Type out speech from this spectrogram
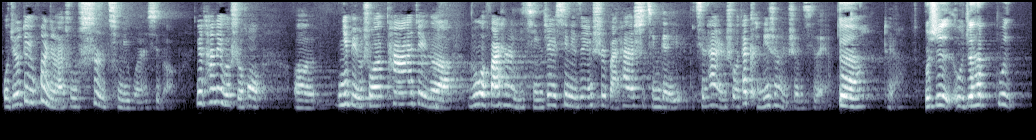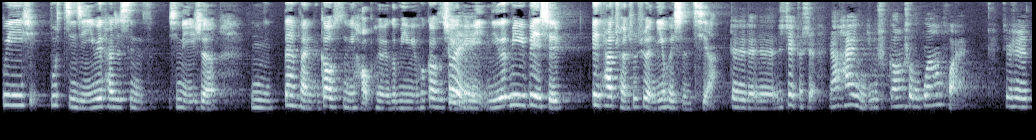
我觉得对于患者来说是亲密关系的，因为他那个时候，呃，你比如说他这个如果发生了移情，这个心理咨询师把他的事情给其他人说，他肯定是很生气的呀。对啊，对啊，不是，我觉得他不不一不仅仅因为他是心理心理医生，你但凡你告诉你好朋友一个秘密，或告诉谁个秘密，你的秘密被谁被他传出去了，你也会生气啊。对对对对对，这个是。然后还有你就是刚刚说的关怀，就是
